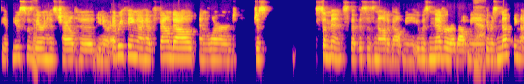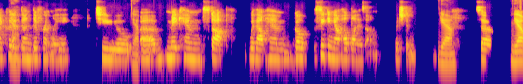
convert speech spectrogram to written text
the abuse was there in his childhood you know everything i have found out and learned just cements that this is not about me. It was never about me. Yeah. There was nothing I could yeah. have done differently to yep. uh, make him stop without him go seeking out help on his own, which didn't. Yeah. So. Yeah.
